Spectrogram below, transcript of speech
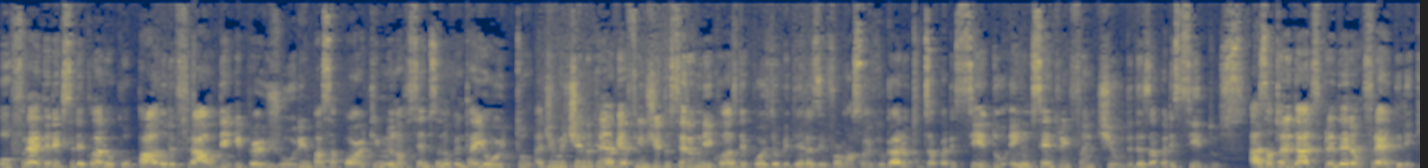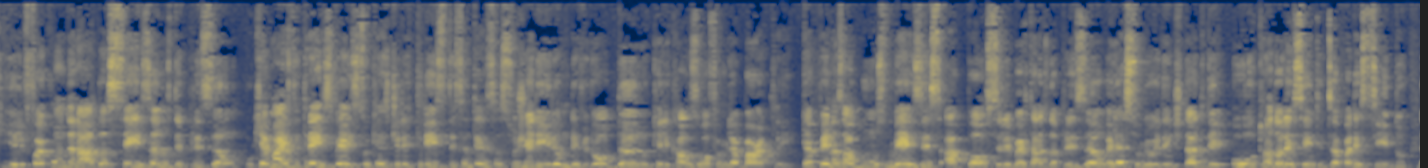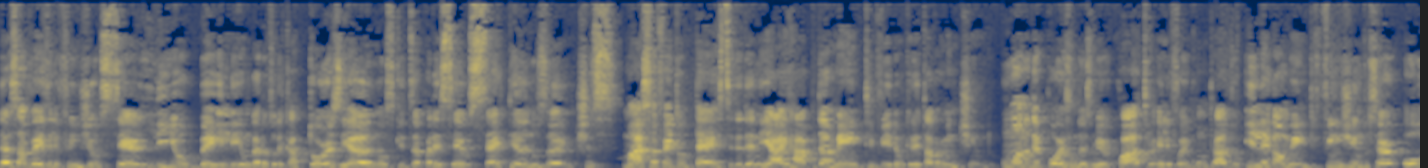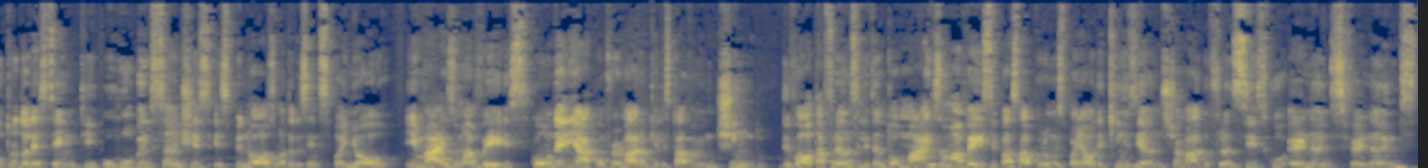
O Frederick se declarou culpado de fraude e perjúrio em passaporte em 1998, admitindo que ele havia fingido ser o Nicholas depois de obter as informações do garoto desaparecido em um centro infantil de desaparecidos. As autoridades prenderam Frederick e ele foi condenado a seis anos de prisão, o que é mais de três vezes o que as diretrizes de sentença sugeriram devido ao dano que ele causou à família Barclay. Que apenas alguns meses após ser libertado da prisão, ele assumiu a identidade de outro adolescente desaparecido. Dessa vez, ele fingiu ser ser Leo Bailey, um garoto de 14 anos que desapareceu 7 anos antes, mas foi feito um teste de DNA e rapidamente viram que ele estava mentindo. Um ano depois, em 2004, ele foi encontrado ilegalmente fingindo ser outro adolescente, o Rubens Sanchez Espinosa, um adolescente espanhol, e mais uma vez, com o DNA confirmaram que ele estava mentindo. De volta à França, ele tentou mais uma vez se passar por um espanhol de 15 anos chamado Francisco Hernandes Fernandes,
